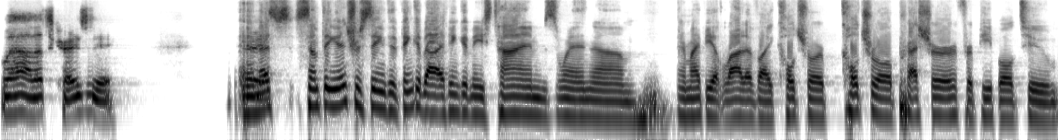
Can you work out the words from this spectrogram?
Wow, that's crazy. And that's something interesting to think about. I think in these times when um, there might be a lot of like cultural cultural pressure for people to,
